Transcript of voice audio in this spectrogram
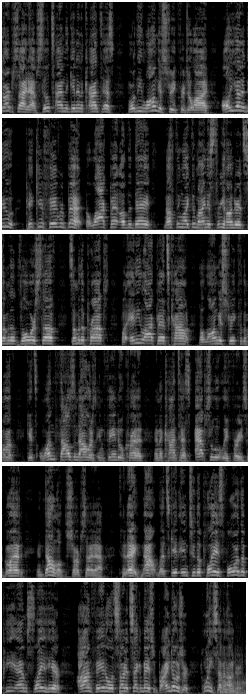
Sharp Side app. Still time to get in the contest for the longest streak for July. All you got to do, pick your favorite bet, the lock bet of the day. Nothing like the minus 300, some of the lower stuff, some of the props, but any lock bets count. The longest streak for the month gets $1,000 in FanDuel credit, and the contest absolutely free. So go ahead and download the Sharpside app today. Now, let's get into the plays for the PM slate here on FanDuel. Let's start at second base with Brian Dozier, 2,700.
